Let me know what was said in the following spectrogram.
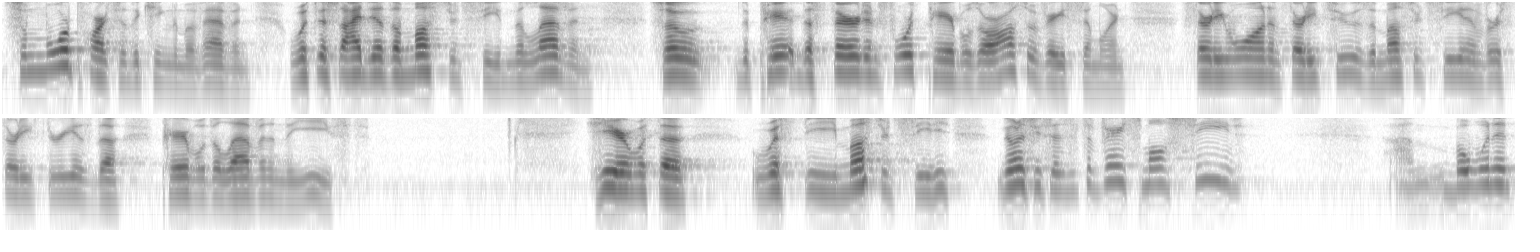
some more parts of the kingdom of heaven with this idea of the mustard seed and the leaven. So the, par- the third and fourth parables are also very similar. In 31 and 32 is the mustard seed, and verse 33 is the parable of the leaven and the yeast here with the, with the mustard seed. He, notice he says it's a very small seed. Um, but when, it,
